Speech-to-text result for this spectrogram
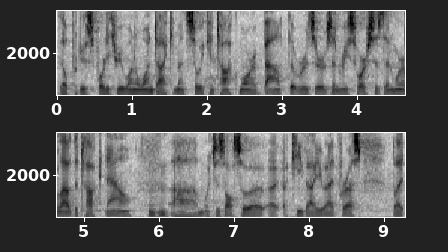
they'll produce 43101 documents so we can talk more about the reserves and resources than we're allowed to talk now, um, which is also a, a key value add for us. But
